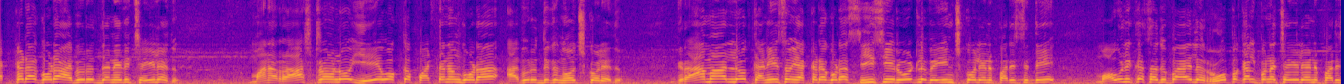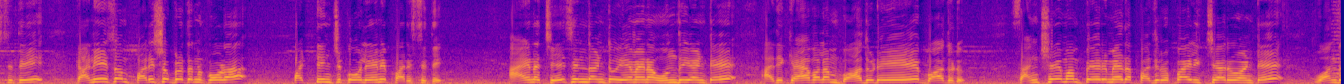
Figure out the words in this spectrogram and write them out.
ఎక్కడా కూడా అభివృద్ధి అనేది చేయలేదు. మన రాష్ట్రంలో ఏ ఒక్క పట్టణం కూడా అభివృద్ధికి నోచుకోలేదు. గ్రామాల్లో కనీసం ఎక్కడ కూడా సీసీ రోడ్లు వేయించుకోలేని పరిస్థితి మౌలిక సదుపాయాలు రూపకల్పన చేయలేని పరిస్థితి కనీసం పరిశుభ్రతను కూడా పట్టించుకోలేని పరిస్థితి. ఆయన చేసిందంటూ ఏమైనా ఉంది అంటే అది కేవలం బాధుడే బాధుడు. సంక్షేమం పేరు మీద పది రూపాయలు ఇచ్చారు అంటే వంద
